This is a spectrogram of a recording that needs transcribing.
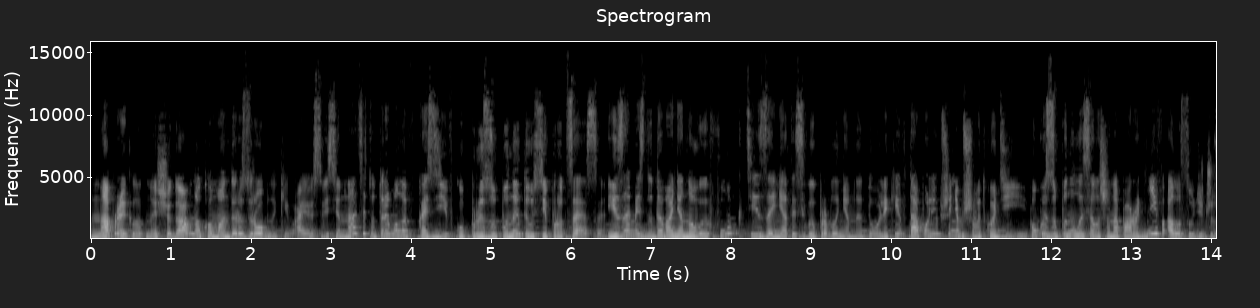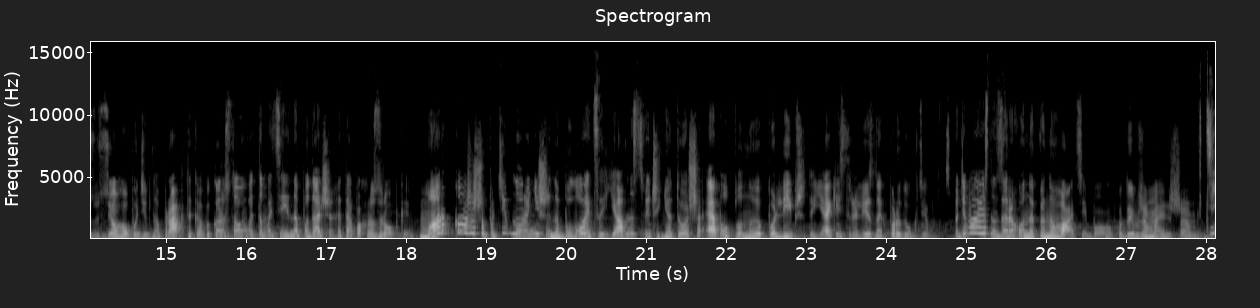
Наприклад, нещодавно команда розробників iOS 18 отримала вказівку призупинити усі процеси і замість додавання нових функцій зайнятися виправленням недоліків та поліпшенням швидкодії. Поки зупинилися лише на пару днів, але судячи з усього, подібна практика використовуватиметься і на подальших етапах розробки. Марк каже, що подібного раніше не було, і це явне свідчення того, що Apple планує поліпшити якість релізних продуктів. Сподіваюсь, не за рахунок інновацій, бо куди вже менше. Втім,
